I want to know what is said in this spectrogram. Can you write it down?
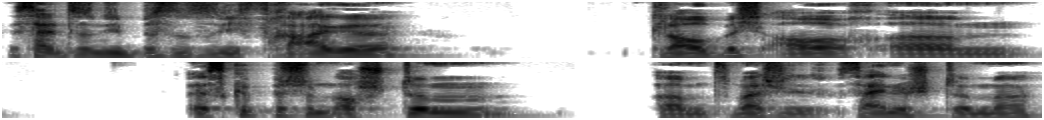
Ist halt so ein bisschen so die Frage, glaube ich auch. Ähm, es gibt bestimmt auch Stimmen, ähm, zum Beispiel seine Stimme,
